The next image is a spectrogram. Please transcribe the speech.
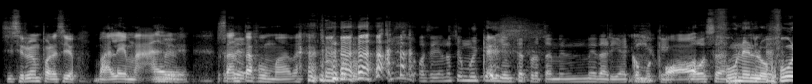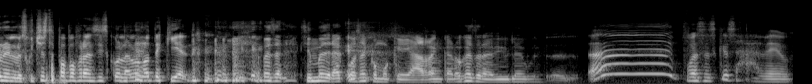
sí sirven para eso. Vale madre, Hombre, Santa fumada. o sea, yo no soy muy creyente, pero también me daría como que Oh, cosa. Fúnenlo, fúnenlo. ¿Escuchaste, Papa Francisco? Lalo no te quiere. O sea, sí me daría cosa como que arrancar hojas de la Biblia, güey. Ah, pues es que sabe, güey.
